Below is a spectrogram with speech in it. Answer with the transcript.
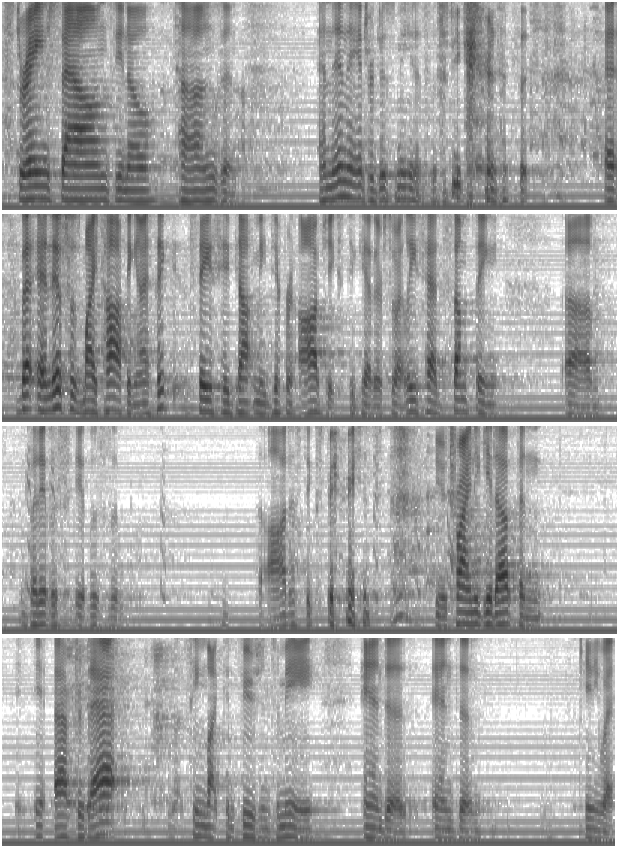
strange sounds, you know, tongues, and and then they introduced me as the speaker, and that's it. And, but and this was my topping. and I think Stacy had got me different objects together, so I at least had something. Um, but it was it was the, the oddest experience, you know, trying to get up, and it, after that, that seemed like confusion to me, and uh, and uh, anyway,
